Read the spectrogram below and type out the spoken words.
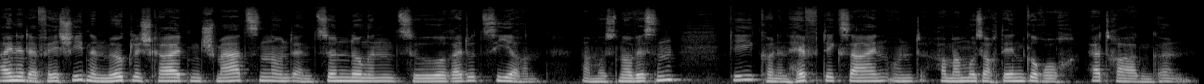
eine der verschiedenen Möglichkeiten, Schmerzen und Entzündungen zu reduzieren. Man muss nur wissen, die können heftig sein und man muss auch den Geruch ertragen können.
